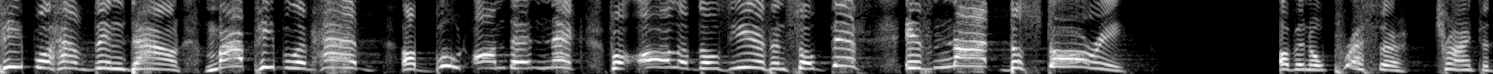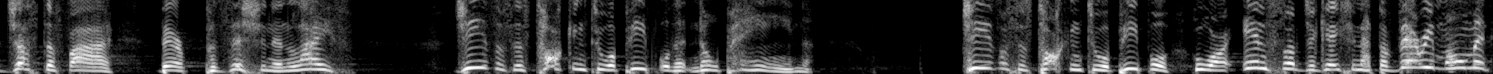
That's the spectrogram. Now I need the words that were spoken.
people have been down. My people have had a boot on their neck for all of those years. And so this is not the story of an oppressor trying to justify their position in life. Jesus is talking to a people that know pain. Jesus is talking to a people who are in subjugation at the very moment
